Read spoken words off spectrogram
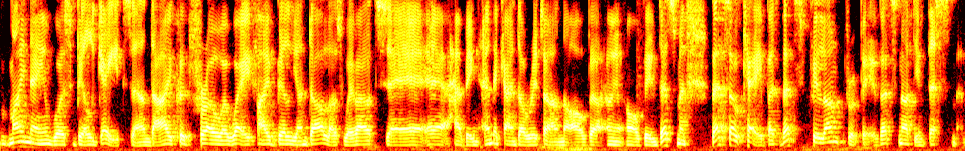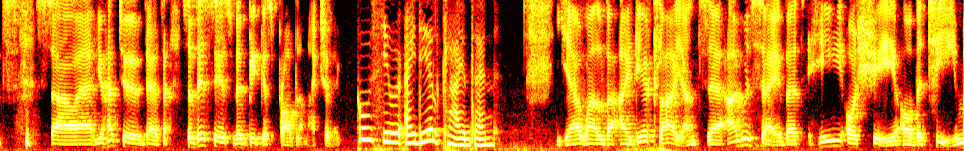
my name was Bill Gates and I could throw away five billion dollars without uh, having any kind of return of uh, of investment, that's okay. But that's philanthropy. That's not investments. so uh, you have to. So this is the biggest problem, actually. Who's your ideal client then? Yeah, well, the ideal client, uh, I would say that he or she or the team,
